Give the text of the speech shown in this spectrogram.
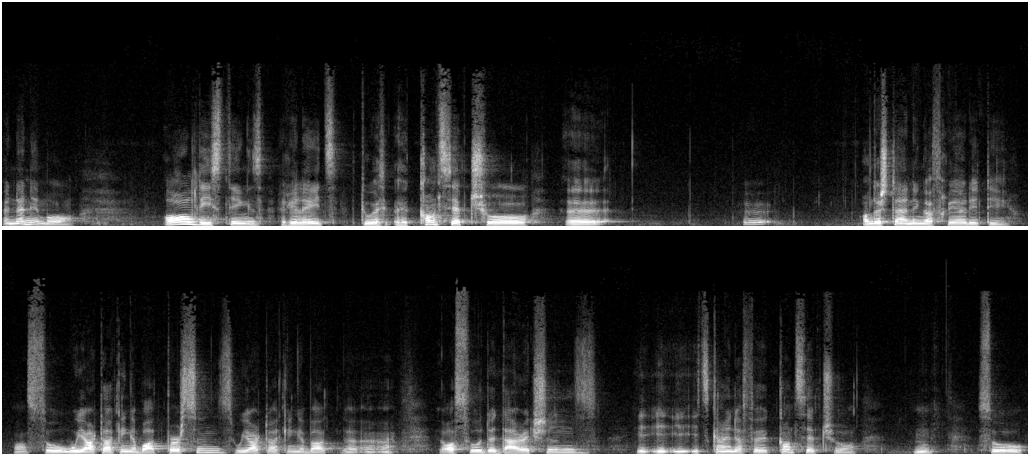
an animal. All these things relate to a, a conceptual uh, understanding of reality. Also, we are talking about persons, we are talking about uh, uh, uh also the directions. It, it, it's kind of a conceptual. Hmm? So,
